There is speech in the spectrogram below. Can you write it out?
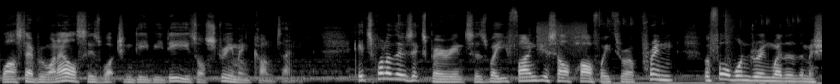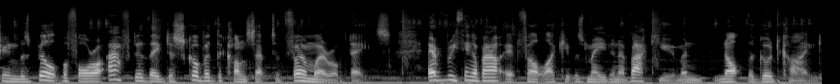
whilst everyone else is watching DVDs or streaming content. It's one of those experiences where you find yourself halfway through a print before wondering whether the machine was built before or after they discovered the concept of firmware updates. Everything about it felt like it was made in a vacuum and not the good kind,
